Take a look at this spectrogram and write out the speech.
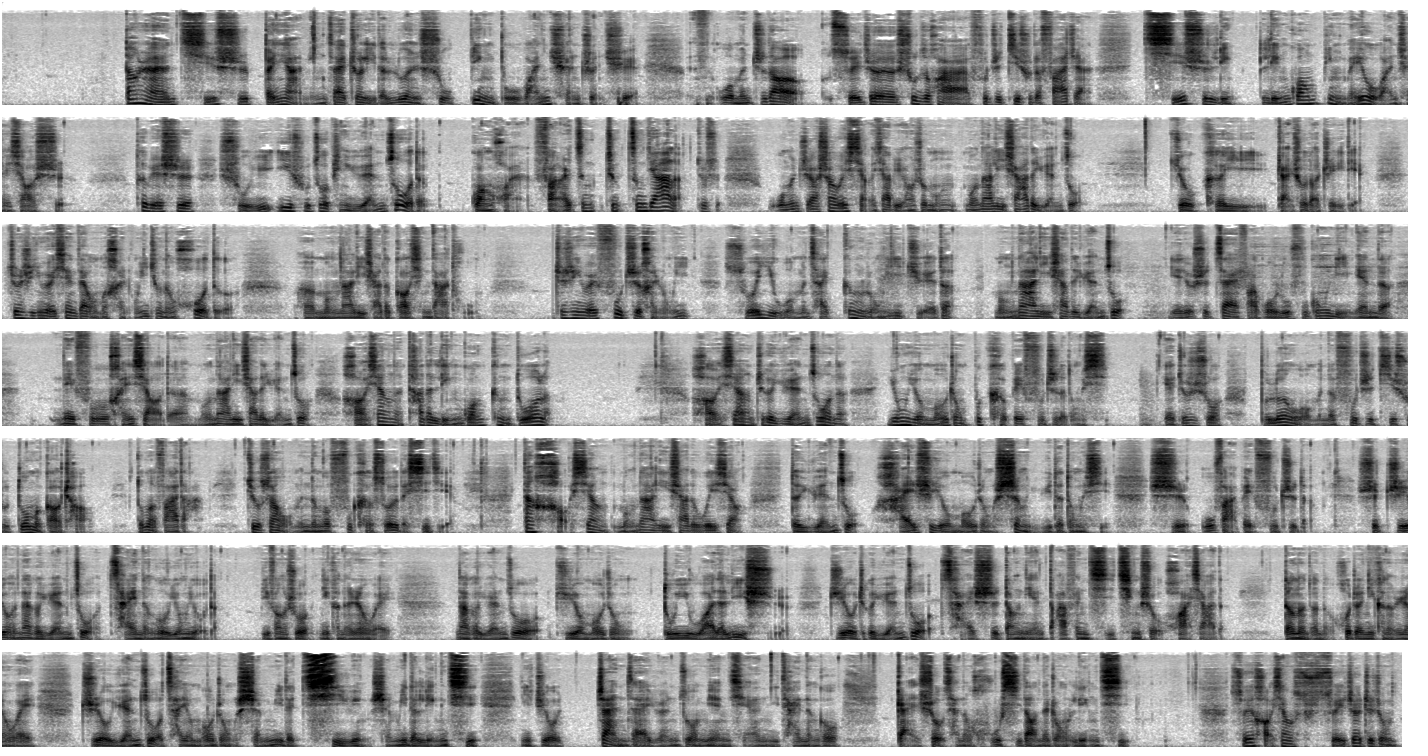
当然，其实本雅明在这里的论述并不完全准确。我们知道，随着数字化复制技术的发展，其实灵。灵光并没有完全消失，特别是属于艺术作品原作的光环反而增增增加了。就是我们只要稍微想一下，比方说蒙蒙娜丽莎的原作，就可以感受到这一点。正是因为现在我们很容易就能获得呃蒙娜丽莎的高清大图，正是因为复制很容易，所以我们才更容易觉得蒙娜丽莎的原作，也就是在法国卢浮宫里面的。那幅很小的蒙娜丽莎的原作，好像呢，它的灵光更多了。好像这个原作呢，拥有某种不可被复制的东西。也就是说，不论我们的复制技术多么高超、多么发达，就算我们能够复刻所有的细节，但好像蒙娜丽莎的微笑的原作，还是有某种剩余的东西，是无法被复制的，是只有那个原作才能够拥有的。比方说，你可能认为那个原作具有某种独一无二的历史，只有这个原作才是当年达芬奇亲手画下的，等等等等。或者你可能认为，只有原作才有某种神秘的气韵、神秘的灵气，你只有站在原作面前，你才能够感受、才能呼吸到那种灵气。所以，好像随着这种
